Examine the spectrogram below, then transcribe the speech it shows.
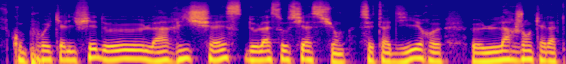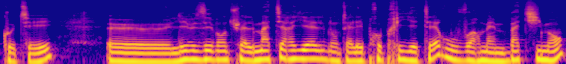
ce qu'on pourrait qualifier de la richesse de l'association, c'est-à-dire euh, euh, l'argent qu'elle a de côté, euh, les éventuels matériels dont elle est propriétaire ou voire même bâtiments,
